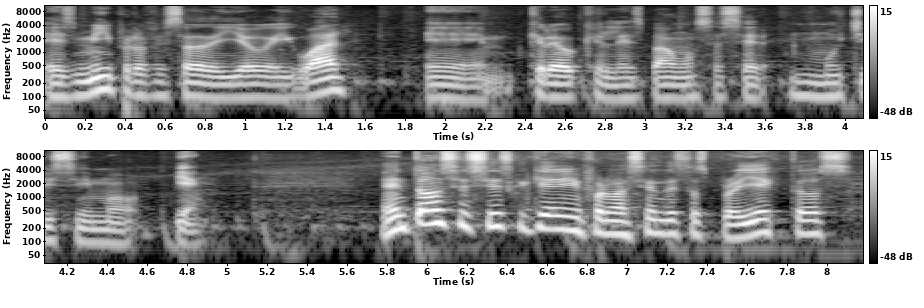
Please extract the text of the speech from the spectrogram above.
Es mi profesor de yoga igual. Eh, creo que les vamos a hacer muchísimo bien. Entonces, si es que quieren información de estos proyectos,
